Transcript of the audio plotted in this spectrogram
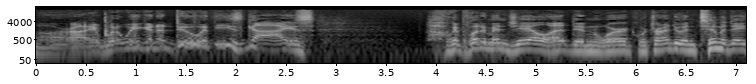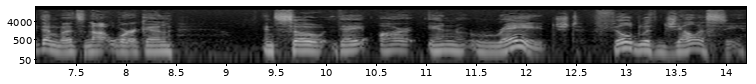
All right, what are we going to do with these guys? We put them in jail. That didn't work. We're trying to intimidate them, but it's not working. And so they are enraged, filled with jealousy.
